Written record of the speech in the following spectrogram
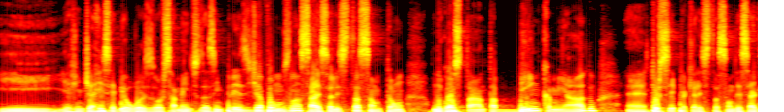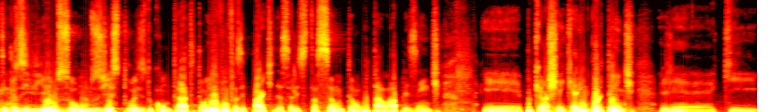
E, e, a gente já recebeu os orçamentos das empresas e já vamos lançar essa licitação. Então, o negócio está tá bem encaminhado, é, torcer para que a licitação dê certo. Inclusive, eu sou um dos gestores do contrato, então eu vou fazer parte dessa licitação, então vou estar tá lá presente, é, porque eu achei que era importante é, que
